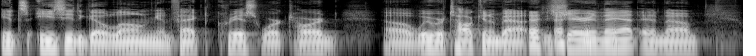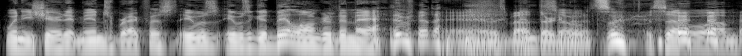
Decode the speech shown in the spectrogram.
it's easy to go long. In fact, Chris worked hard. Uh, we were talking about sharing that, and um, when he shared at men's breakfast, it was it was a good bit longer than that. but, Yeah, it was about 30 so- minutes. so, um,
